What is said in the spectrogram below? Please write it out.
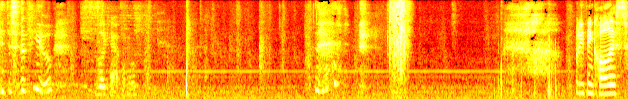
Just a few. This is like half of them. what do you think, Hollis?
